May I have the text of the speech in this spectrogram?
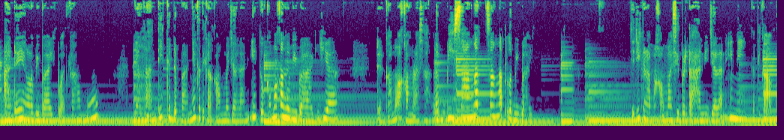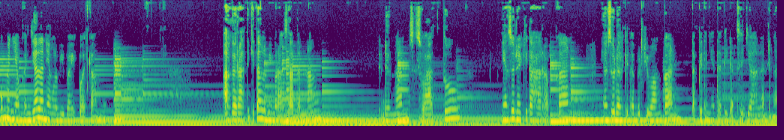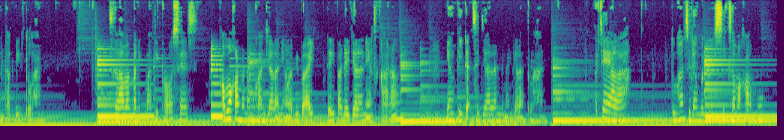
Ada yang lebih baik buat kamu, yang nanti ke depannya ketika kamu jalan itu, kamu akan lebih bahagia. Dan kamu akan merasa lebih sangat-sangat lebih baik. Jadi kenapa kamu masih bertahan di jalan ini ketika aku menyiapkan jalan yang lebih baik buat kamu? Agar hati kita lebih merasa tenang dengan sesuatu yang sudah kita harapkan, yang sudah kita berjuangkan, tapi ternyata tidak sejalan dengan takdir Tuhan. Selamat menikmati proses. Kamu akan menemukan jalan yang lebih baik daripada jalan yang sekarang yang tidak sejalan dengan jalan Tuhan. Percayalah, Tuhan sedang berbisik sama kamu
